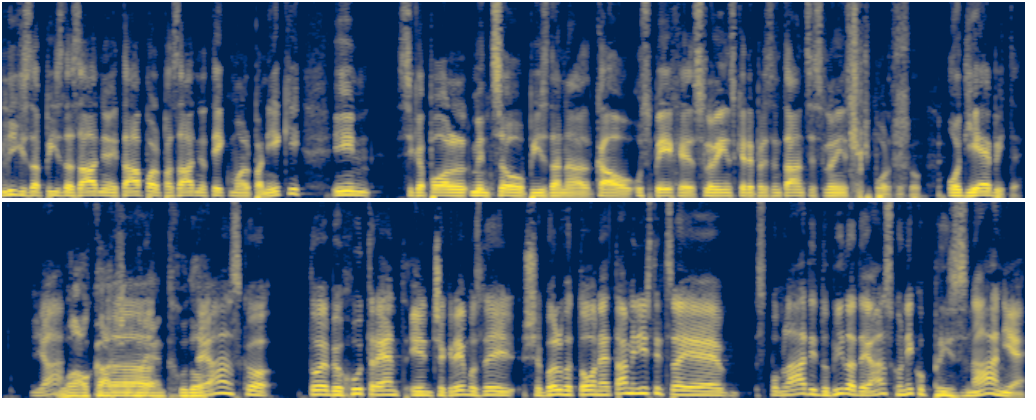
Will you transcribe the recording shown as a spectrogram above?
lih zapis, da zadnjo etapo ali pa zadnjo tekmo ali pa neki. In si ga pol mencov pizda na kao uspehe slovenske reprezentance, slovenskih športnikov. Odjebite. Ja, Wow, kakšen eh, rent, hudo. Dejansko, to je bil hud trend. In če gremo zdaj še bolj v to, ne, ta ministrica je spomladi dobila dejansko neko priznanje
